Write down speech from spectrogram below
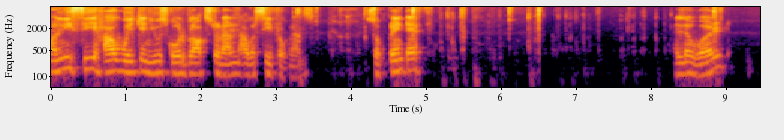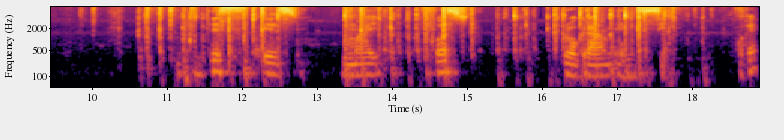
only see how we can use code blocks to run our C programs. So printf hello world. This is my first program in C. Okay?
